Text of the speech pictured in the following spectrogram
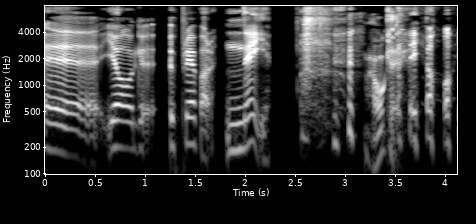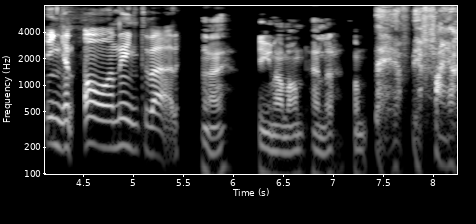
Eh, jag upprepar, nej. Okej. Jag har ingen aning tyvärr. Nej, ingen annan heller. Som... Jag, fan, jag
